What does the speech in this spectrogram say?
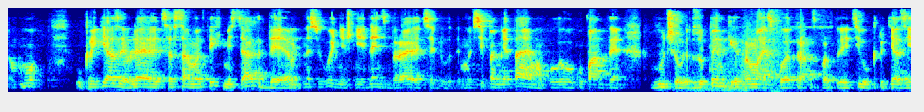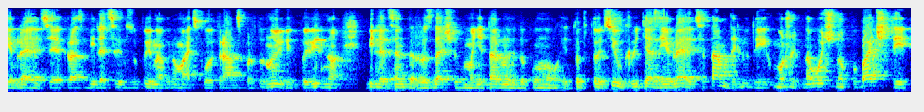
Тому укриття з'являються саме в тих місцях, де на сьогоднішній день збираються люди. Ми всі пам'ятаємо, коли окупанти влучили в зупинки громадського транспорту, і ці укриття з'являються якраз біля цих зупинок громадського транспорту. Ну і відповідно біля центру роздачі гуманітарної допомоги. Тобто ці укриття з'являються там, де люди їх можуть наочно побачити,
